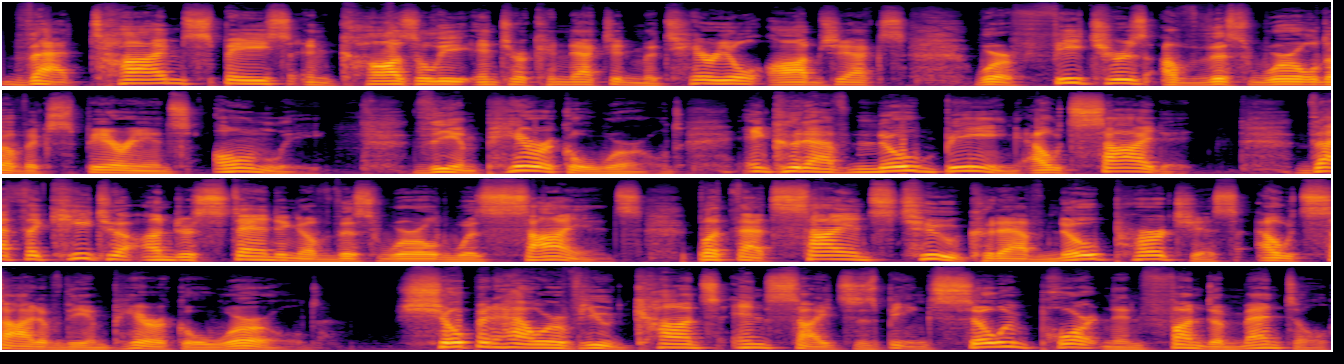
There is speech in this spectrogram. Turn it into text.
that time, space, and causally interconnected material objects were features of this world of experience only, the empirical world, and could have no being outside it that the key to understanding of this world was science, but that science too could have no purchase outside of the empirical world. Schopenhauer viewed Kant's insights as being so important and fundamental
